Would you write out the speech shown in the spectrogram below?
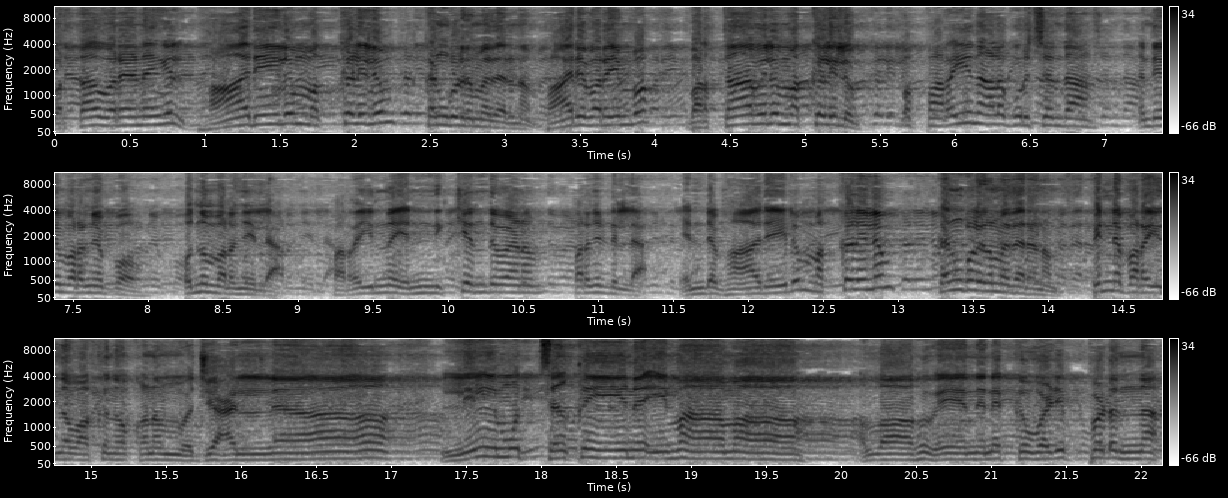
ഭർത്താവ് പറയണെങ്കിൽ ഭാര്യയിലും മക്കളിലും കൺകുളിർമ തരണം. ഭാര്യ പറയുമ്പോ ഭർത്താവിലും മക്കളിലും. അപ്പൊ പറയുന്ന ആളെ കുറിച്ച് എന്താ? എന്തെങ്കിലും പറഞ്ഞപ്പോ? ഒന്നും പറഞ്ഞില്ല. പറയുന്ന എനിക്ക് എന്ത് വേണം? പറഞ്ഞിട്ടില്ല. എന്റെ ഭാര്യയിലും മക്കളിലും കൺകുളിർമ തരണം. പിന്നെ പറയുന്ന വാക്ക് നോക്കണം. ഇമാമാ. അള്ളാഹുവേ നിനക്ക് വഴിപ്പെടുന്ന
